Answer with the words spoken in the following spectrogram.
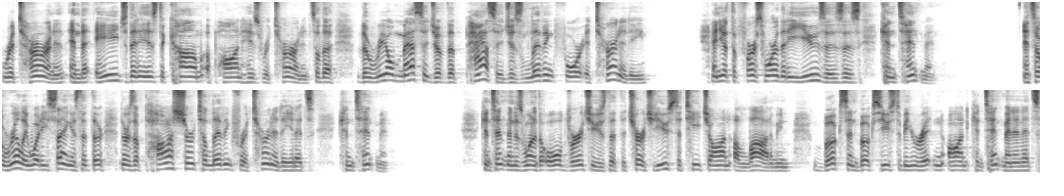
return and, and, the age that is to come upon his return. And so the, the real message of the passage is living for eternity. And yet the first word that he uses is contentment. And so, really, what he's saying is that there, there's a posture to living for eternity, and it's contentment. Contentment is one of the old virtues that the church used to teach on a lot. I mean, books and books used to be written on contentment, and it's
